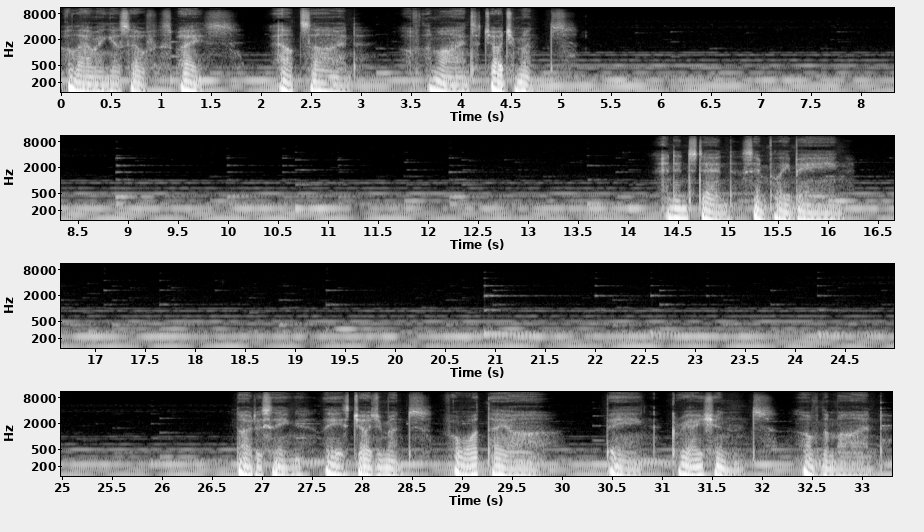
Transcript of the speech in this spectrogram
Allowing yourself space outside of the mind's judgments. Simply being. Noticing these judgments for what they are, being creations of the mind.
